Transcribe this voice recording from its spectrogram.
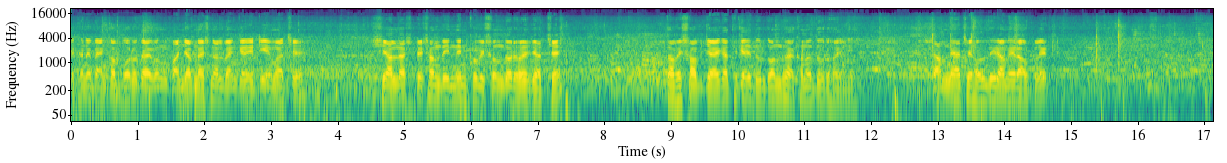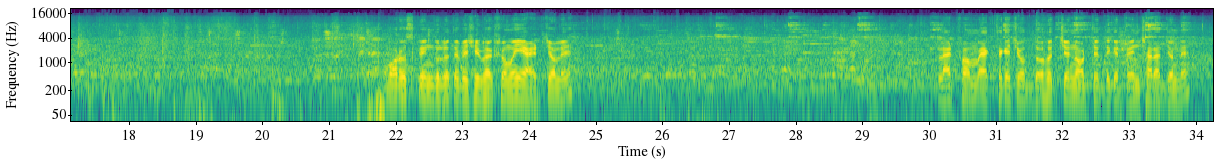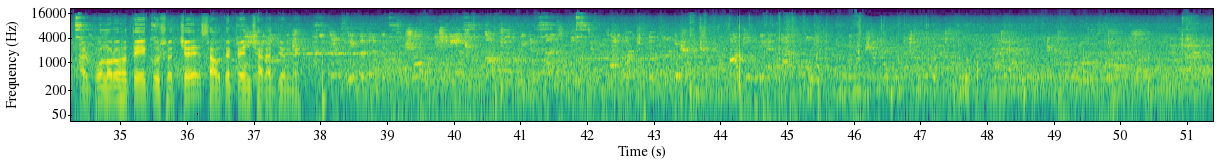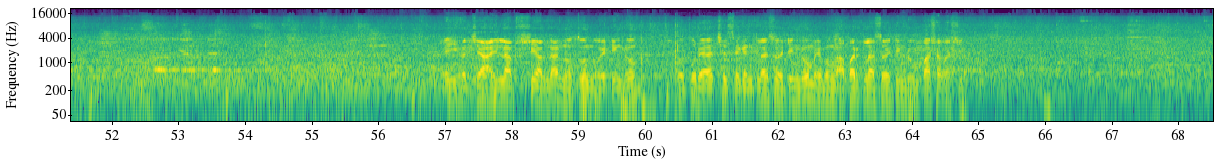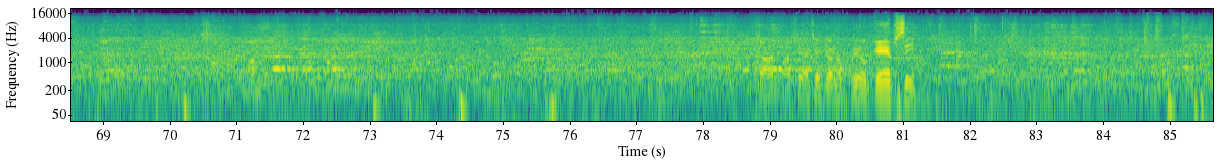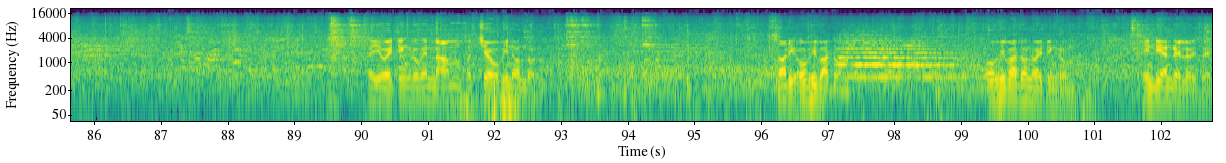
এখানে ব্যাংক অফ বরোদা এবং পাঞ্জাব ন্যাশনাল ব্যাংকের এটিএম আছে। শিয়ালদা স্টেশন দিন দিন খুবই সুন্দর হয়ে যাচ্ছে। তবে সব জায়গা থেকে দুর্গন্ধ এখনও দূর হয়নি। সামনে আছে হলদিরামের আউটলেট বড় স্ক্রিনগুলোতে বেশিরভাগ সময় অ্যাড চলে। প্ল্যাটফর্ম এক থেকে চোদ্দ হচ্ছে নর্থের দিকে ট্রেন ছাড়ার জন্যে আর পনেরো হতে একুশ হচ্ছে সাউথে ট্রেন ছাড়ার জন্যে। এই হচ্ছে আই লাভ শিয়ালদা নতুন ওয়েটিং রুম ওপরে আছে সেকেন্ড ক্লাস ওয়েটিং রুম এবং আপার ক্লাস ওয়েটিং রুম পাশাপাশি। তার পাশে আছে জনপ্রিয় কেএফসি এই ওয়েটিং রুমের নাম হচ্ছে অভিনন্দন। সরি অভিবাদন। অভিবাদন ওয়েটিং রুম ইন্ডিয়ান রেলওয়েজের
